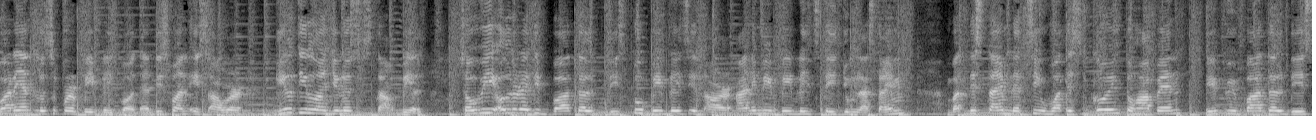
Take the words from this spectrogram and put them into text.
variant Lucifer Beyblade mod. And this one is our Guilty Longinus stock build. So we already battled these two Beyblades in our anime Beyblade Stadium last time. But this time, let's see what is going to happen if we battle these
